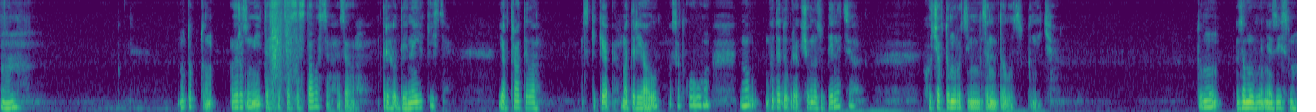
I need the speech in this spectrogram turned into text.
Он. Ну, тобто, ви розумієте, що це все сталося за три години якісь. Я втратила скільки матеріалу посадкового. Ну, буде добре, якщо воно зупиниться. Хоча в тому році мені це не вдалося зупинити. Тому замовлення, звісно,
